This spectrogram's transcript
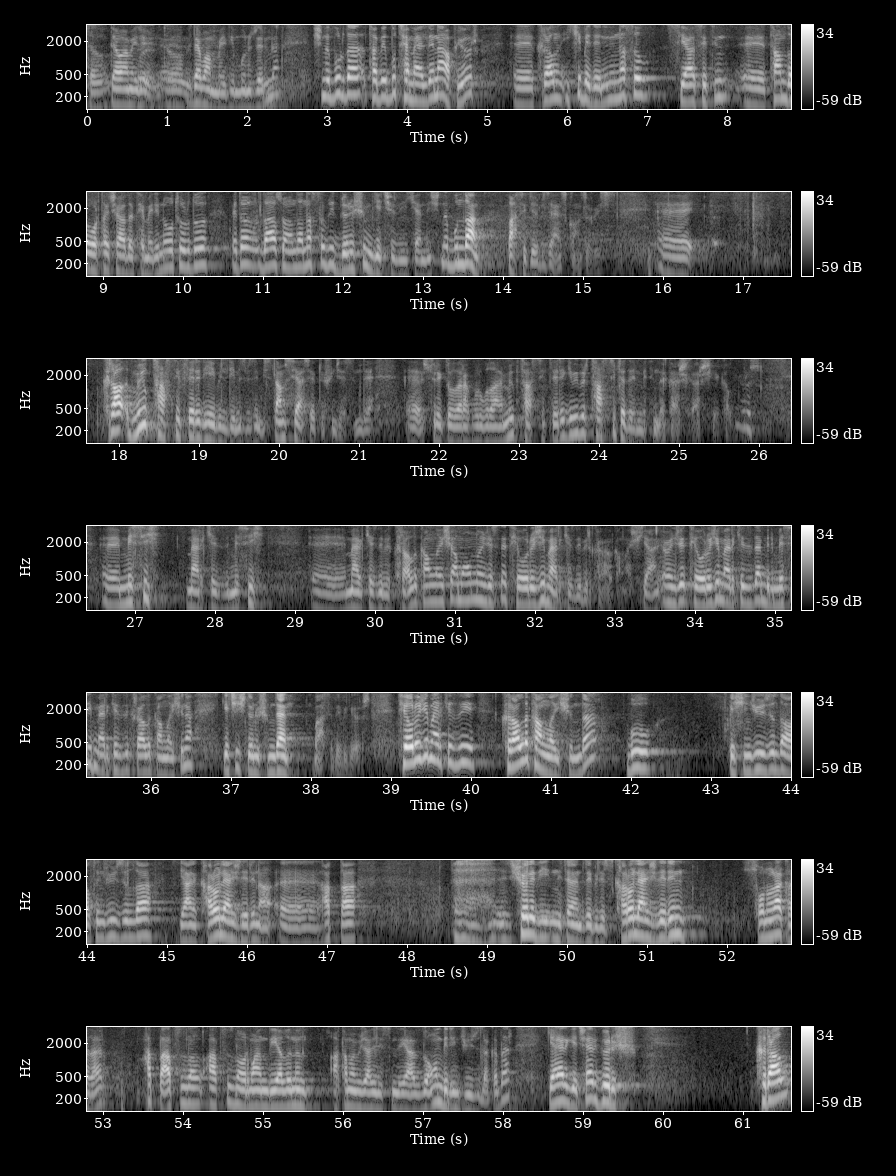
Devam- Devam edeyim. Buyurun, devam edin. devam edeyim bunun üzerinden? Şimdi burada tabii bu temelde ne yapıyor? Ee, kralın iki bedenini nasıl siyasetin e, tam da orta çağda temeline oturduğu ve da- daha sonra da nasıl bir dönüşüm geçirdiği kendi içinde bundan bahsediyor bize Ernst Controversies. Ee, kral, mülk tasnifleri diyebildiğimiz bizim İslam siyaset düşüncesinde e, sürekli olarak vurgulanan mülk tasnifleri gibi bir tasnif edilmetinde karşı karşıya kalıyoruz. E, Mesih merkezli, Mesih e, merkezli bir krallık anlayışı ama onun öncesinde teoloji merkezli bir krallık anlayışı. Yani önce teoloji merkezliden bir Mesih merkezli krallık anlayışına geçiş dönüşümden bahsedebiliyoruz. Teoloji merkezli krallık anlayışında bu 5. yüzyılda, 6. yüzyılda yani Karolenjlerin e, hatta e, şöyle diye nitelendirebiliriz. Karolenjlerin sonuna kadar hatta Atsız, Atsız Normandiyalı'nın atama mücadelesinde yazdığı 11. yüzyıla kadar genel geçer görüş. Kral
